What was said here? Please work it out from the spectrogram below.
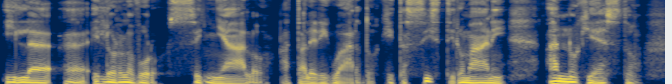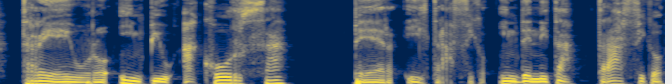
il, eh, il loro lavoro. Segnalo a tale riguardo che i tassisti romani hanno chiesto 3 euro in più a corsa per il traffico, indennità traffico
